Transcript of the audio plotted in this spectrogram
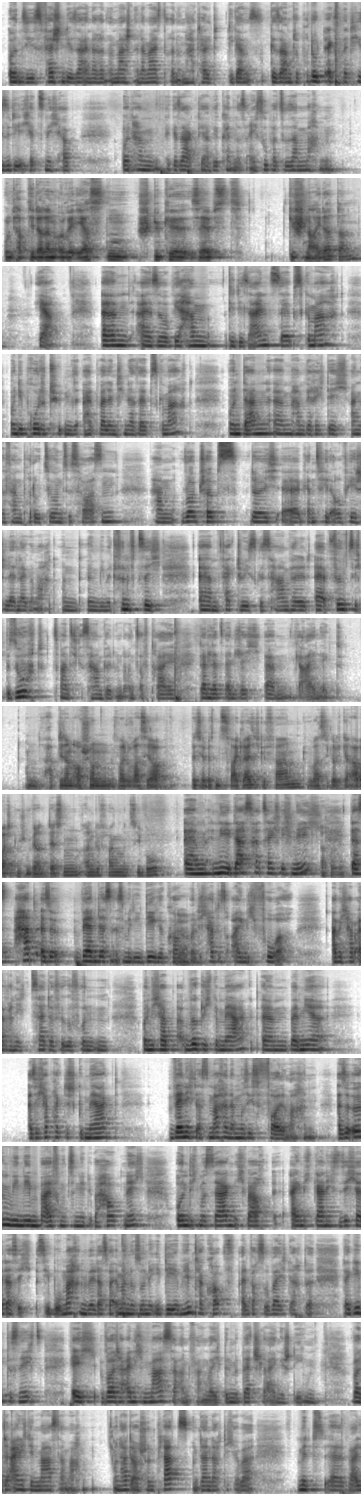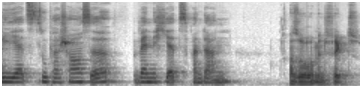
Und sie ist Fashion Designerin und Maschneidermeisterin und hat halt die ganz gesamte Produktexpertise, die ich jetzt nicht habe. Und haben gesagt, ja, wir können das eigentlich super zusammen machen. Und habt ihr da dann eure ersten Stücke selbst geschneidert dann? Ja, ähm, also wir haben die Designs selbst gemacht und die Prototypen hat Valentina selbst gemacht. Und dann ähm, haben wir richtig angefangen, Produktion zu sourcen, haben Roadtrips durch äh, ganz viele europäische Länder gemacht und irgendwie mit 50 ähm, Factories gesampelt, äh, 50 besucht, 20 gesampelt und uns auf drei dann letztendlich ähm, geeinigt. Und habt ihr dann auch schon, weil du warst ja bist ja ein bisschen zweigleisig gefahren, du warst ja, glaube ich, gearbeitet und schon währenddessen angefangen mit Sibo? Ähm, nee, das tatsächlich nicht. Ach, okay. Das hat, also währenddessen ist mir die Idee gekommen ja. und ich hatte es eigentlich vor, aber ich habe einfach nicht die Zeit dafür gefunden. Und ich habe wirklich gemerkt, ähm, bei mir, also ich habe praktisch gemerkt, wenn ich das mache, dann muss ich es voll machen. Also irgendwie nebenbei funktioniert überhaupt nicht. Und ich muss sagen, ich war auch eigentlich gar nicht sicher, dass ich SIBO machen will. Das war immer nur so eine Idee im Hinterkopf, einfach so, weil ich dachte, da gibt es nichts. Ich wollte eigentlich einen Master anfangen, weil ich bin mit Bachelor eingestiegen. Wollte eigentlich den Master machen und hatte auch schon Platz. Und dann dachte ich aber, mit äh, Bali jetzt super Chance. Wenn nicht jetzt, wann dann? Also im Endeffekt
